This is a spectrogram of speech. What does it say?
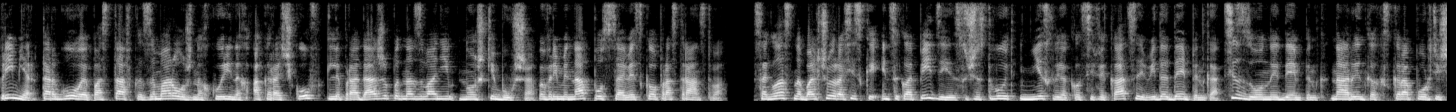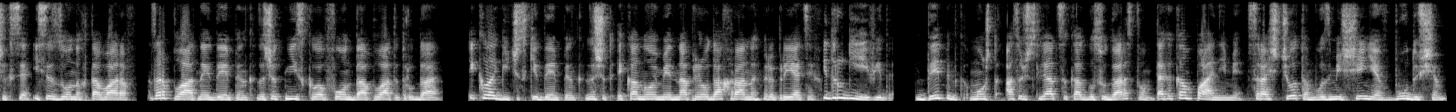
Пример – торговая поставка замороженных куриных окорочков для продажи под названием «ножки Буша» во времена постсоветского пространства. Согласно Большой российской энциклопедии, существует несколько классификаций вида демпинга. Сезонный демпинг на рынках скоропортящихся и сезонных товаров, зарплатный демпинг за счет низкого фонда оплаты труда, экологический демпинг за счет экономии на природоохранных мероприятиях и другие виды. Демпинг может осуществляться как государством, так и компаниями с расчетом возмещения в будущем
